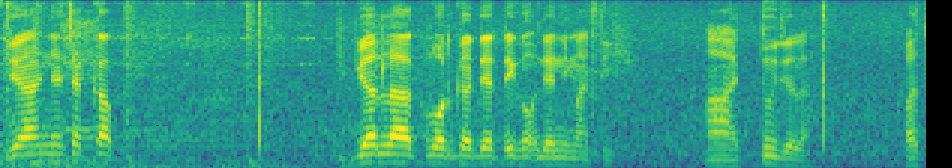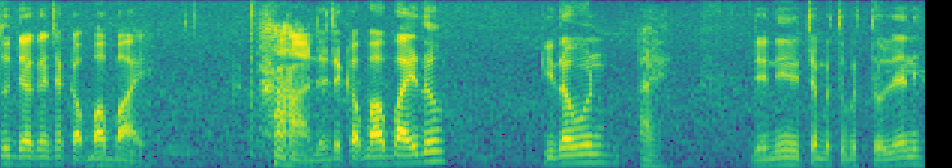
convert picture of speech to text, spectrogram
Dia hanya cakap biarlah keluarga dia tengok dia ni mati. Ha itu je lah. Lepas tu dia akan cakap bye bye. Ha dia cakap bye bye tu kita pun ai dia ni macam betul-betul dia ni.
